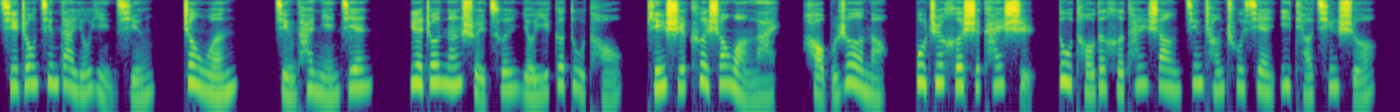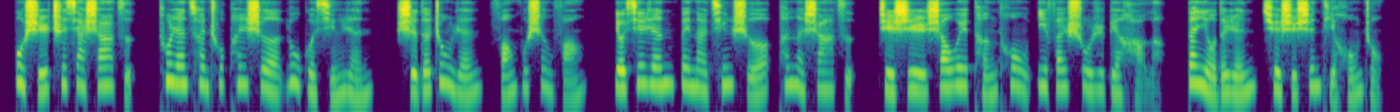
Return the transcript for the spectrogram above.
其中竟大有隐情。正文：景泰年间，越州南水村有一个渡头，平时客商往来，好不热闹。不知何时开始，渡头的河滩上经常出现一条青蛇，不时吃下沙子，突然窜出喷射路过行人，使得众人防不胜防。有些人被那青蛇喷了沙子。只是稍微疼痛一番，数日便好了。但有的人却是身体红肿，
